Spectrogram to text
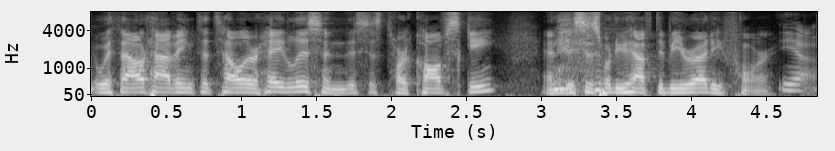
without having to tell her, "Hey, listen, this is Tarkovsky, and this is what you have to be ready for." Yeah.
